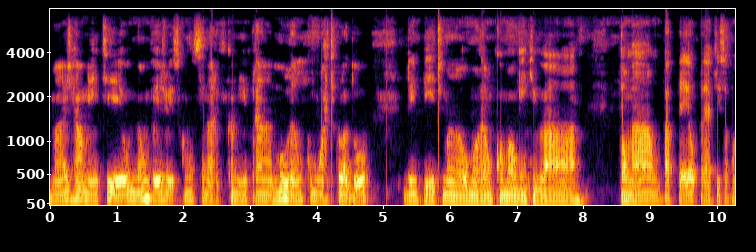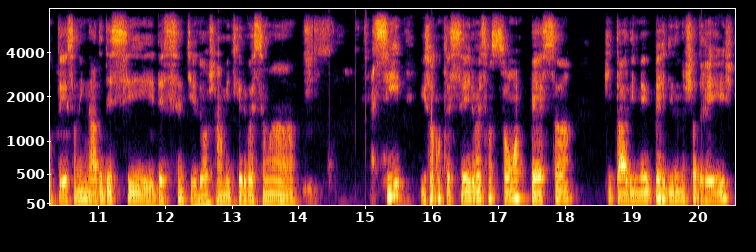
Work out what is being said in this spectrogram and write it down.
mas realmente eu não vejo isso como um cenário que caminha para Mourão como articulador do impeachment ou Mourão como alguém que vá tomar um papel para que isso aconteça, nem nada desse, desse sentido. Eu acho realmente que ele vai ser uma. Se isso acontecer, ele vai ser só uma peça que está ali meio perdida no xadrez,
